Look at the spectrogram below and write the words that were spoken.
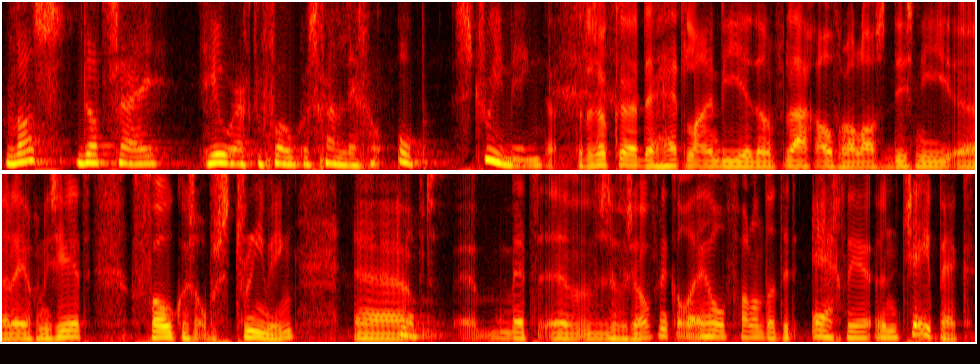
was dat zij heel erg de focus gaan leggen op streaming. Ja, dat is ook uh, de headline die je dan vandaag overal als Disney uh, reorganiseert. Focus op streaming. Uh, Klopt. Met sowieso vind ik al heel opvallend dat dit echt weer een JPEG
